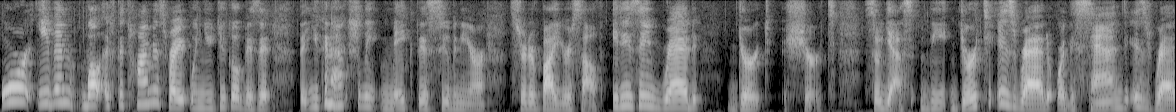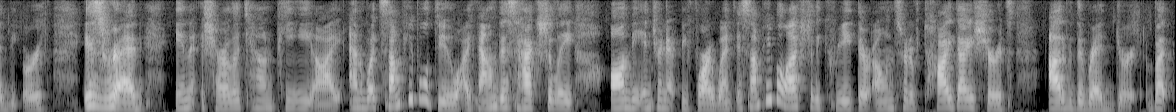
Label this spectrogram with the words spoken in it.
or even, well, if the time is right when you do go visit, that you can actually make this souvenir sort of by yourself. It is a red dirt shirt. So, yes, the dirt is red or the sand is red, the earth is red in Charlottetown, PEI. And what some people do, I found this actually on the internet before I went, is some people actually create their own sort of tie dye shirts out of the red dirt. But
